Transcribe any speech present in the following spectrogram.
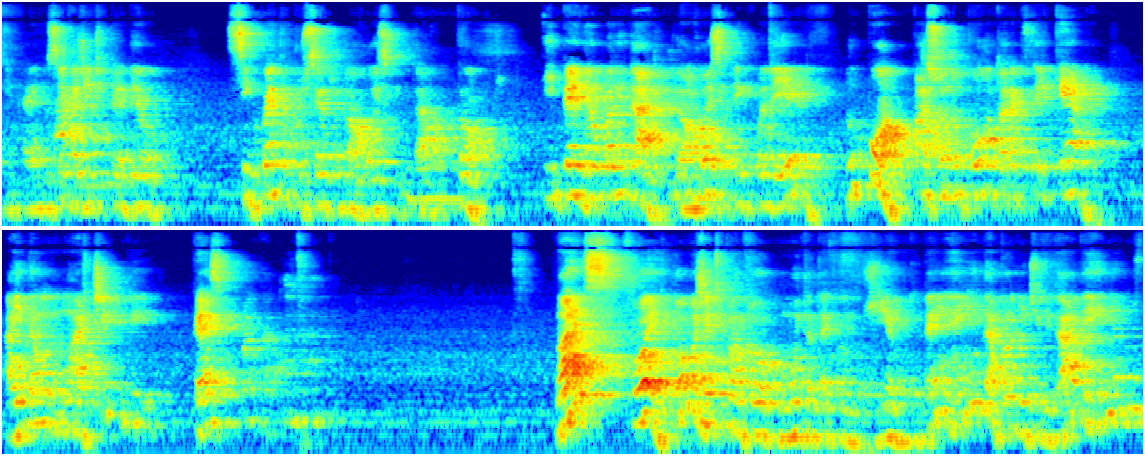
tinha caído. Eu sei que a gente perdeu 50% do arroz que estava pronto. E perdeu qualidade, porque o arroz você tem que colher ele no ponto. Passou do ponto, a hora que ele quebra, aí dá um, um artigo de péssima qualidade. Uhum. Mas foi, como a gente plantou com muita tecnologia, muito bem, ainda a produtividade ainda não,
